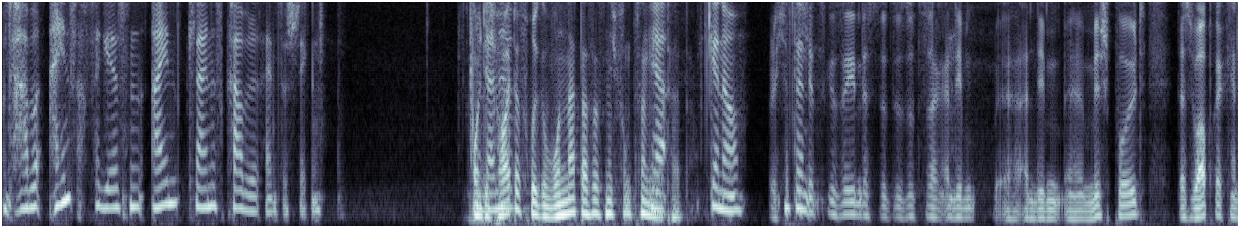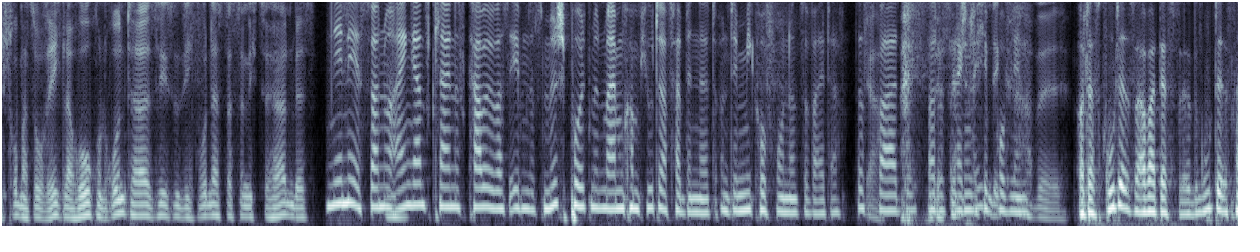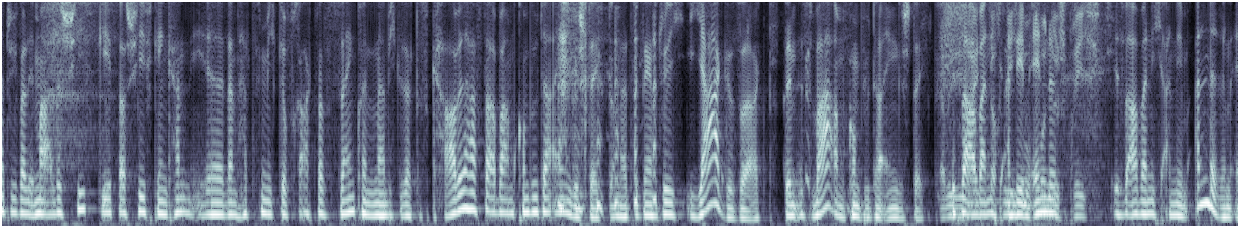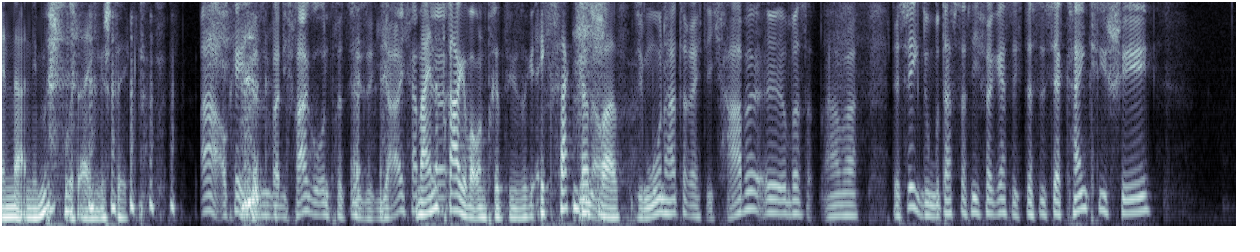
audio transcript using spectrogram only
und habe einfach vergessen, ein kleines Kabel einzustecken. Und dich dann- heute früh gewundert, dass es nicht funktioniert hat. genau. Ich habe Dann- dich jetzt gesehen, dass du sozusagen an dem, äh, an dem äh, Mischpult, dass überhaupt gar kein Strom hat, so Regler hoch und runter, siehst und dich wunderst, dass du nicht zu hören bist. Nee, nee, es war nur ein ganz kleines Kabel, was eben das Mischpult mit meinem Computer verbindet und dem Mikrofon und so weiter. Das Ja. war das, war das, eigentliche entscheidende Problem. Kabel. Und das Gute ist aber, das Gute ist natürlich, weil immer alles schief geht, was schief gehen kann. Äh, dann hat sie mich gefragt, was es sein könnte. Dann habe ich gesagt, das Kabel hast du aber am Computer eingesteckt. Und hat sie dann natürlich ja gesagt, denn es war am Computer eingesteckt. Aber es war weiß aber doch nicht an nicht, dem Ende. du sprichst. Es war aber nicht an dem anderen Ende, an dem Mischpult eingesteckt. Ah, okay, da war die Frage unpräzise. Ja, ich habe Meine ja, Frage war unpräzise. Exakt das Genau. war's. Simone hatte recht. Ich habe äh, was, aber deswegen, du darfst das nicht vergessen. Ich- Das ist ja kein Klischee,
